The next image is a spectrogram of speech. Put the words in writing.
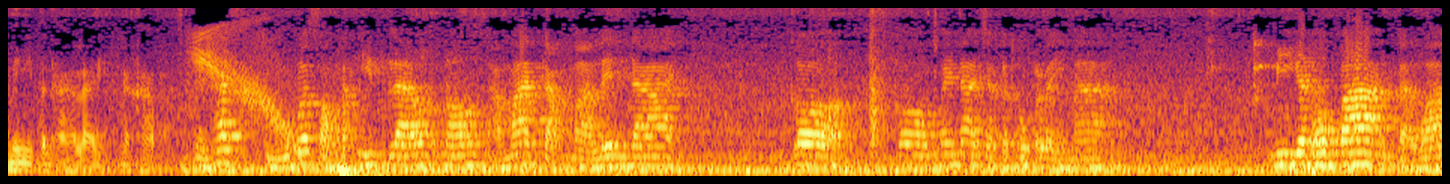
ไม่มีปัญหาอะไรนะครับเห็นถ้าสมมติว่าสองอาทิตย์แล้วน้องสามารถกลับมาเล่นได้ ก็ก็ไม่น่าจะกระทบอะไรมาก มีกระทบบ้างแต่ว่า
